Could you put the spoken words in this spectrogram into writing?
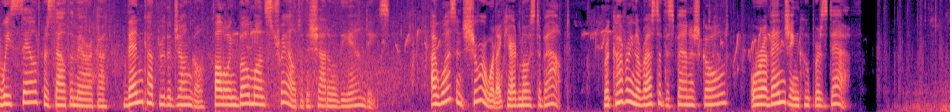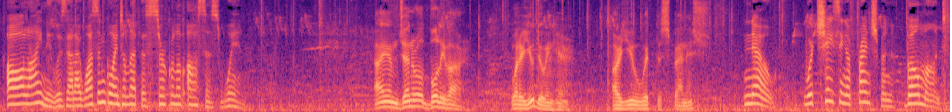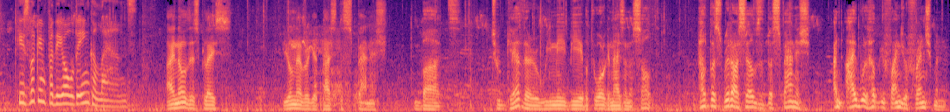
We sailed for South America, then cut through the jungle, following Beaumont's trail to the shadow of the Andes. I wasn't sure what I cared most about recovering the rest of the Spanish gold or avenging Cooper's death. All I knew is that I wasn't going to let the Circle of Ossus win. I am General Bolivar. What are you doing here? Are you with the Spanish? No. We're chasing a Frenchman, Beaumont. He's looking for the old Inca lands. I know this place. You'll never get past the Spanish. But together we may be able to organize an assault. Help us rid ourselves of the Spanish, and I will help you find your Frenchman.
